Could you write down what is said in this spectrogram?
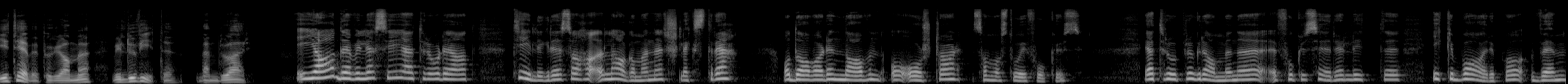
i TV-programmet Vil du vite hvem du er? Ja, det vil jeg si. Jeg tror det at tidligere så laga man et slektstre. Og da var det navn og årstall som sto i fokus. Jeg tror programmene fokuserer litt eh, ikke bare på hvem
